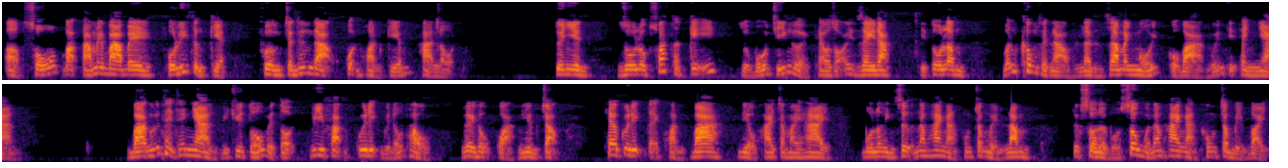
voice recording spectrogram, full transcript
ở số 83B phố Lý Thường Kiệt, phường Trần Hưng Đạo, quận Hoàn Kiếm, Hà Nội. Tuy nhiên, dù lục soát thật kỹ, dù bố trí người theo dõi dây đặc, thì Tô Lâm vẫn không thể nào lần ra manh mối của bà Nguyễn Thị Thanh Nhàn. Bà Nguyễn Thị Thanh Nhàn bị truy tố về tội vi phạm quy định về đấu thầu gây hậu quả nghiêm trọng theo quy định tại khoản 3 điều 222 Bộ luật hình sự năm 2015 được sửa đổi bổ sung vào năm 2017.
